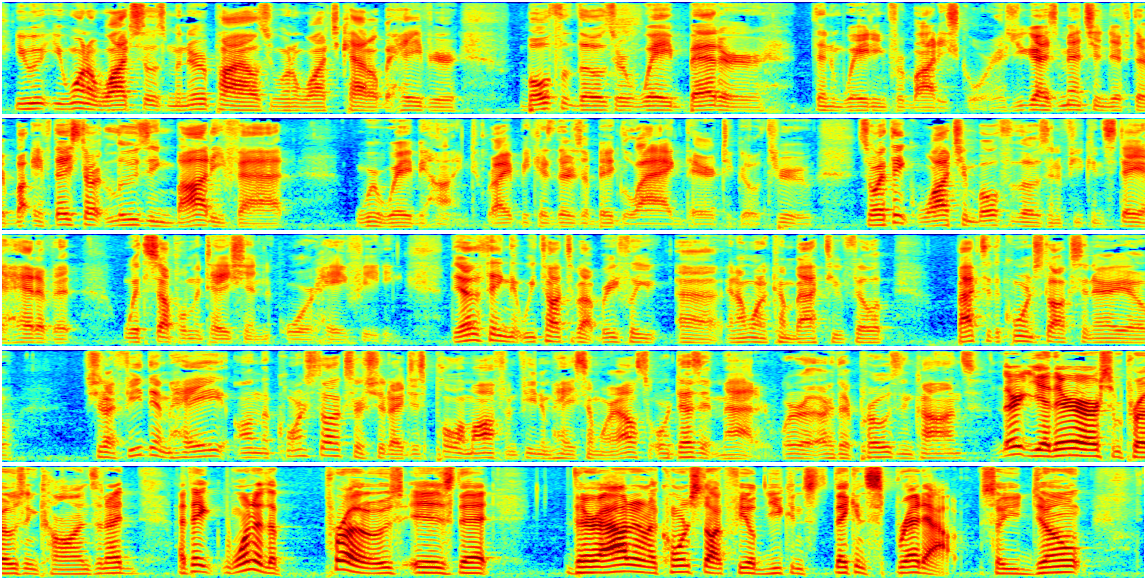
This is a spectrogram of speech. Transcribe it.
you you want to watch those manure piles. You want to watch cattle behavior. Both of those are way better than waiting for body score. As you guys mentioned, if they're if they start losing body fat we're way behind, right? Because there's a big lag there to go through. So I think watching both of those, and if you can stay ahead of it with supplementation or hay feeding. The other thing that we talked about briefly, uh, and I want to come back to, Philip, back to the corn stalk scenario. Should I feed them hay on the corn stalks, or should I just pull them off and feed them hay somewhere else, or does it matter? Where are there pros and cons? There, yeah, there are some pros and cons, and I, I think one of the pros is that – they're out on a cornstalk field, you can they can spread out, so you don't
